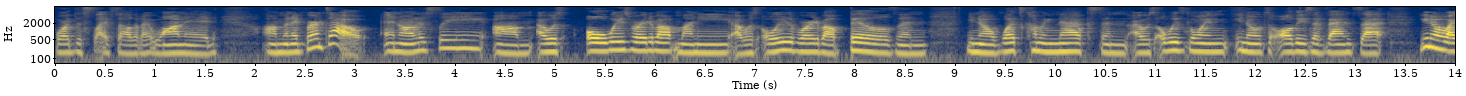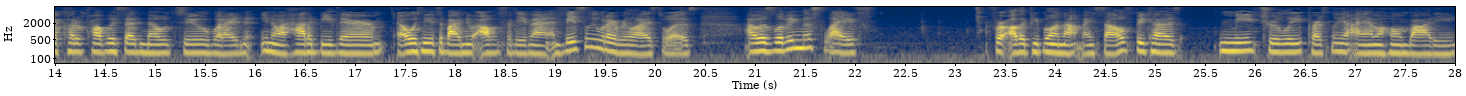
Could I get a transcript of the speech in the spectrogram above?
for this lifestyle that I wanted. Um, and I burnt out. And honestly, um, I was always worried about money. I was always worried about bills and you know, what's coming next. And I was always going, you know, to all these events that, you know, I could have probably said no to, but I, you know, I had to be there. I always needed to buy a new outfit for the event. And basically, what I realized was I was living this life for other people and not myself because me, truly, personally, I am a homebody.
